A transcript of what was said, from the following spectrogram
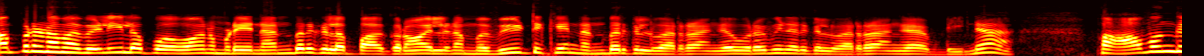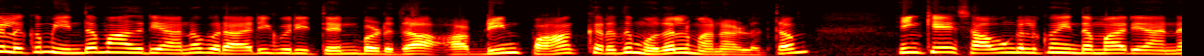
அப்புறம் நம்ம வெளியில் போவோம் நம்முடைய நண்பர்களை பார்க்குறோம் இல்லை நம்ம வீட்டுக்கே நண்பர்கள் வர்றாங்க உறவினர்கள் வர்றாங்க அப்படின்னா இப்போ அவங்களுக்கும் இந்த மாதிரியான ஒரு அறிகுறி தென்படுதா அப்படின்னு பார்க்கறது முதல் மன அழுத்தம். இன்கேஸ் அவங்களுக்கும் இந்த மாதிரியான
